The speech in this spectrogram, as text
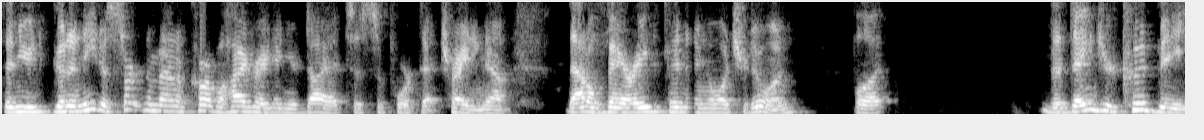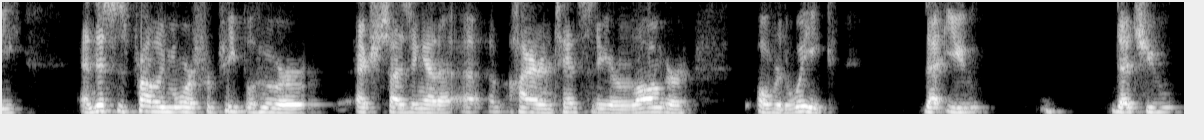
Then you're going to need a certain amount of carbohydrate in your diet to support that training. Now, that'll vary depending on what you're doing, but the danger could be, and this is probably more for people who are exercising at a, a higher intensity or longer over the week, that you that you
